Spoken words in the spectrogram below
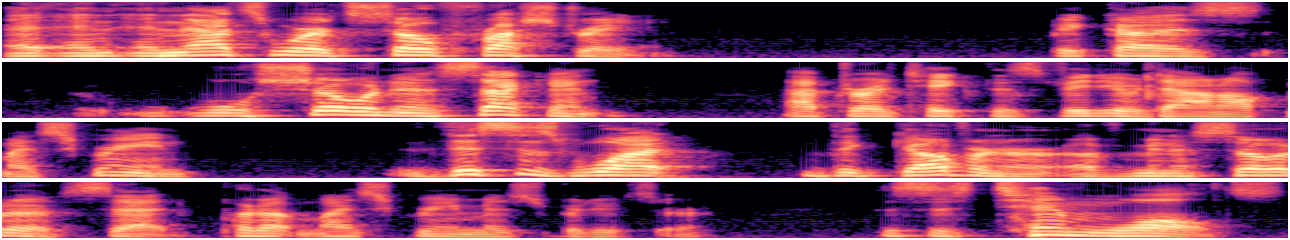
and and, and that's where it's so frustrating, because we'll show it in a second after I take this video down off my screen. This is what the governor of Minnesota said. Put up my screen, Mr. Producer. This is Tim Walz.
